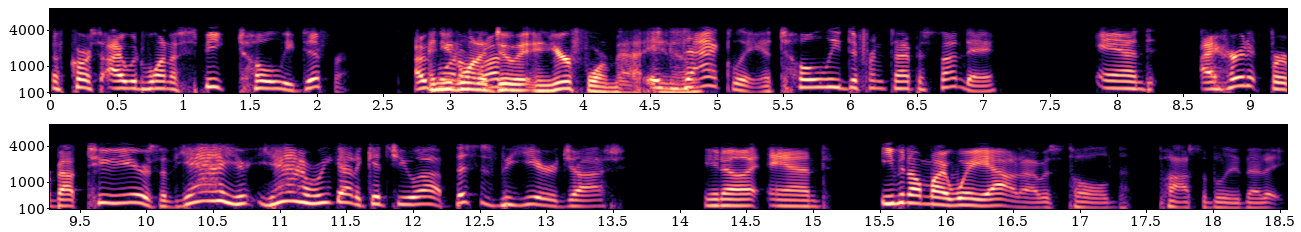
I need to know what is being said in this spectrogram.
Of course, I would want to speak totally different. and you'd want to do it in your format. You exactly, know? a totally different type of Sunday. And I heard it for about two years of, yeah, you're, yeah, we got to get you up. This is the year, Josh. You know, and even on my way out, I was told possibly that it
